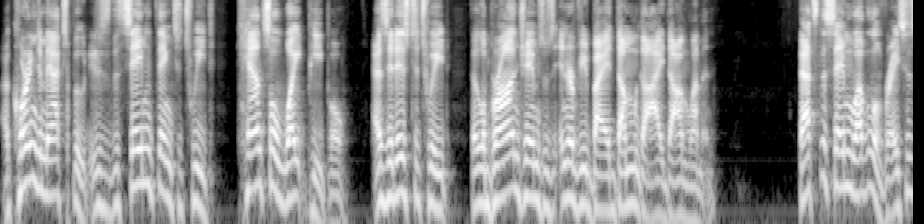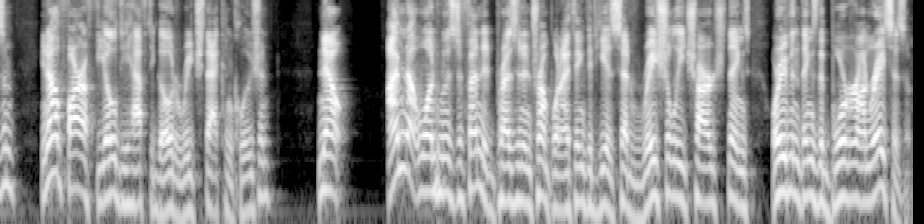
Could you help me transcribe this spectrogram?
According to Max Boot, it is the same thing to tweet cancel white people as it is to tweet that LeBron James was interviewed by a dumb guy, Don Lemon. That's the same level of racism. You know how far afield you have to go to reach that conclusion? Now, I'm not one who has defended President Trump when I think that he has said racially charged things or even things that border on racism.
